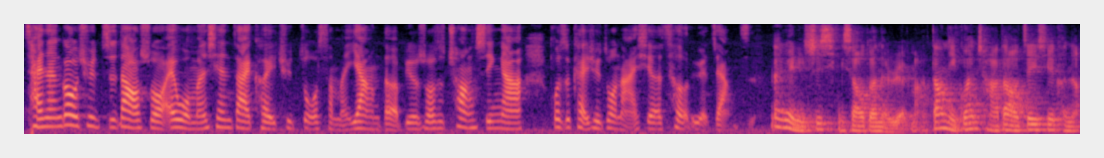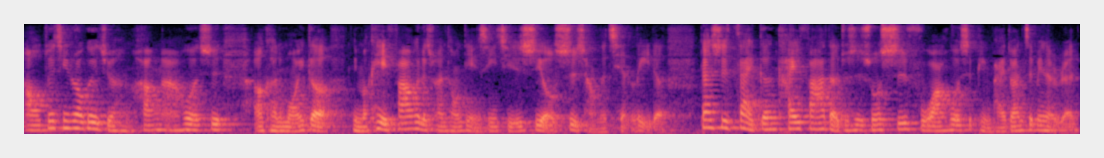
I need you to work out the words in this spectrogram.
才能够去知道说，哎，我们现在可以去做什么样的，比如说是创新啊，或是可以去做哪一些的策略这样子。那因为你是行销端的人嘛，当你观察到这些可能哦，最近肉桂卷很夯啊，或者是呃，可能某一个你们可以发挥的传统点心，其实是有市场的潜力的，但是在跟开发的，就是说师傅啊，或者是品牌端这边的人。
